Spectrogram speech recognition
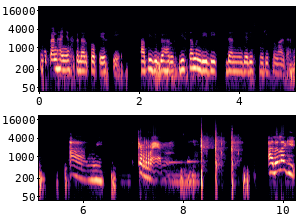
bukan hanya sekedar profesi, tapi juga harus bisa mendidik dan menjadi suri teladan. Amin. Keren. Ada lagi.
